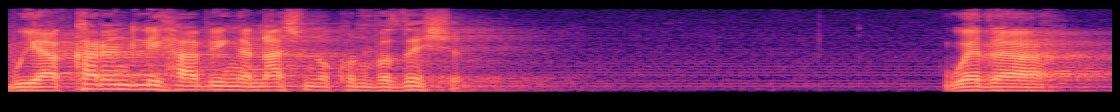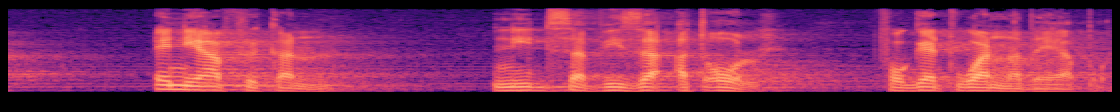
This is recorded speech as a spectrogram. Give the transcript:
we are currently having a national conversation whether any African needs a visa at all. Forget one at the airport.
